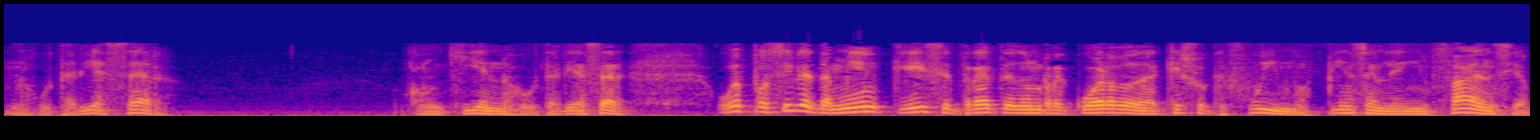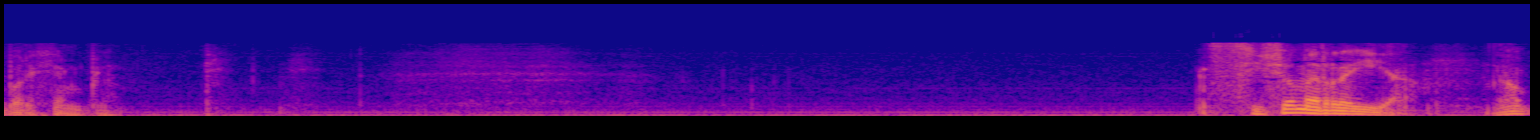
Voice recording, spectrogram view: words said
nos gustaría ser, con quién nos gustaría ser. O es posible también que se trate de un recuerdo de aquello que fuimos, piensa en la infancia, por ejemplo. Si yo me reía, ¿no?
